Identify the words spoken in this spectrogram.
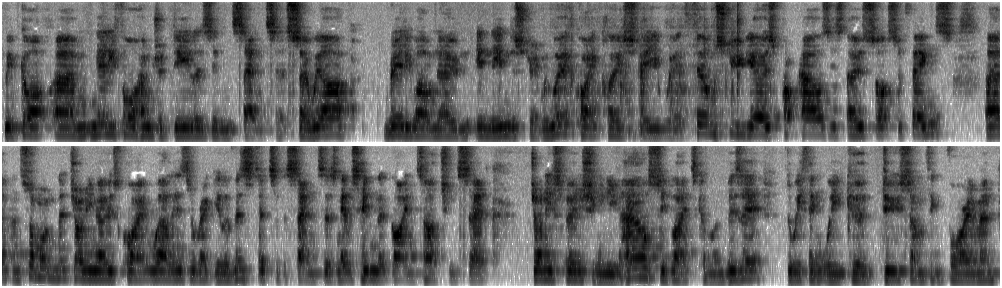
We've got um, nearly 400 dealers in the centre. So we are really well known in the industry. And we work quite closely with film studios, prop houses, those sorts of things. Um, and someone that Johnny knows quite well is a regular visitor to the centres. And it was him that got in touch and said, Johnny's furnishing a new house. He'd like to come and visit. Do we think we could do something for him? And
